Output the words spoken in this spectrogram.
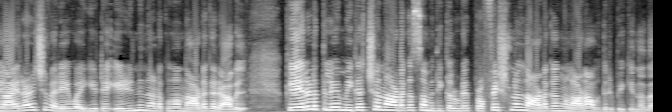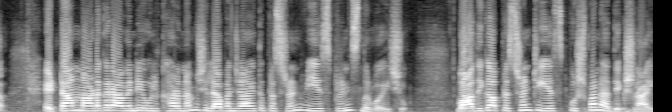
ഞായറാഴ്ച വരെ വൈകിട്ട് ഏഴിന് നടക്കുന്ന നാടകരാവിൽ കേരളത്തിലെ മികച്ച നാടക സമിതികളുടെ പ്രൊഫഷണൽ നാടകങ്ങളാണ് അവതരിപ്പിക്കുന്നത്. എട്ടാം നാടകരാവിന്റെ ഉദ്ഘാടനം ജില്ലാ panchayat president V S Prince നിർവഹിച്ചു. Vadika president T S Pushpan അധ്യക്ഷനായി.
